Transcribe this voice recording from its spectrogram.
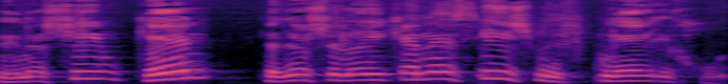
לנשים כן, כדי שלא ייכנס איש מפני איחוד.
